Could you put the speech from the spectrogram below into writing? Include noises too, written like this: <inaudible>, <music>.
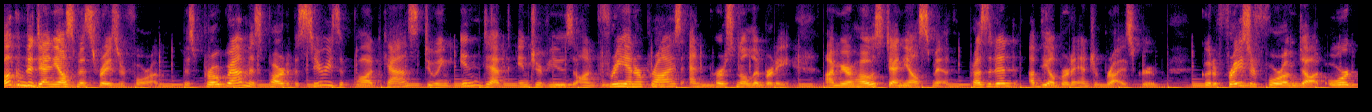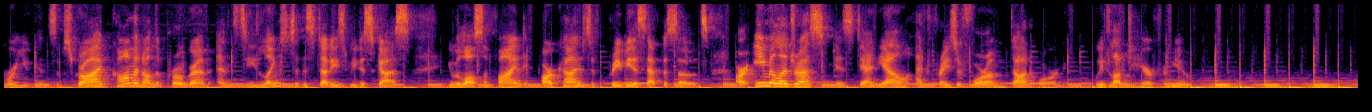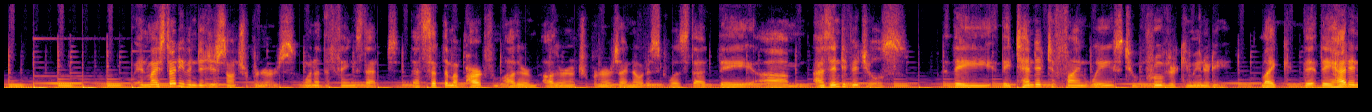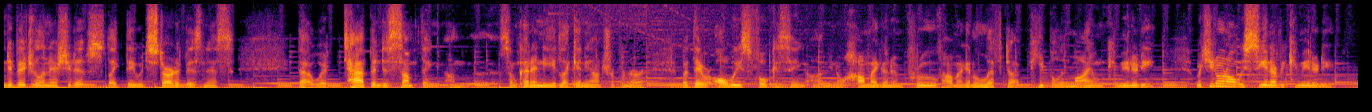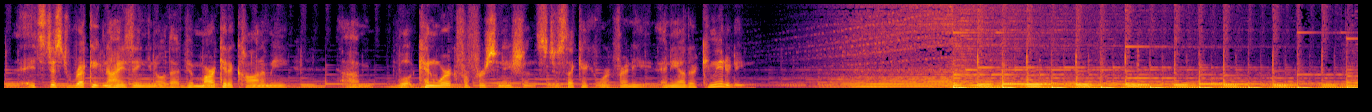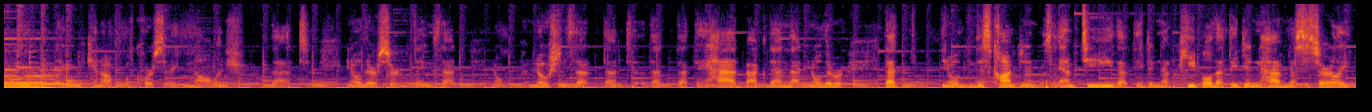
Welcome to Danielle Smith's Fraser Forum. This program is part of a series of podcasts doing in depth interviews on free enterprise and personal liberty. I'm your host, Danielle Smith, president of the Alberta Enterprise Group. Go to fraserforum.org where you can subscribe, comment on the program, and see links to the studies we discuss. You will also find archives of previous episodes. Our email address is danielle at fraserforum.org. We'd love to hear from you in my study of indigenous entrepreneurs, one of the things that that set them apart from other other entrepreneurs I noticed was that they, um, as individuals, they they tended to find ways to improve their community. Like they, they had individual initiatives, like they would start a business that would tap into something on uh, some kind of need, like any entrepreneur. But they were always focusing on, you know, how am I going to improve? How am I going to lift up people in my own community, which you don't always see in every community. It's just recognizing, you know, that the market economy um, will, can work for First Nations just like it can work for any any other community. Course acknowledge that you know there are certain things that you know notions that that that that they had back then that you know there were that you know this continent was empty that they didn't have people that they didn't have necessarily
